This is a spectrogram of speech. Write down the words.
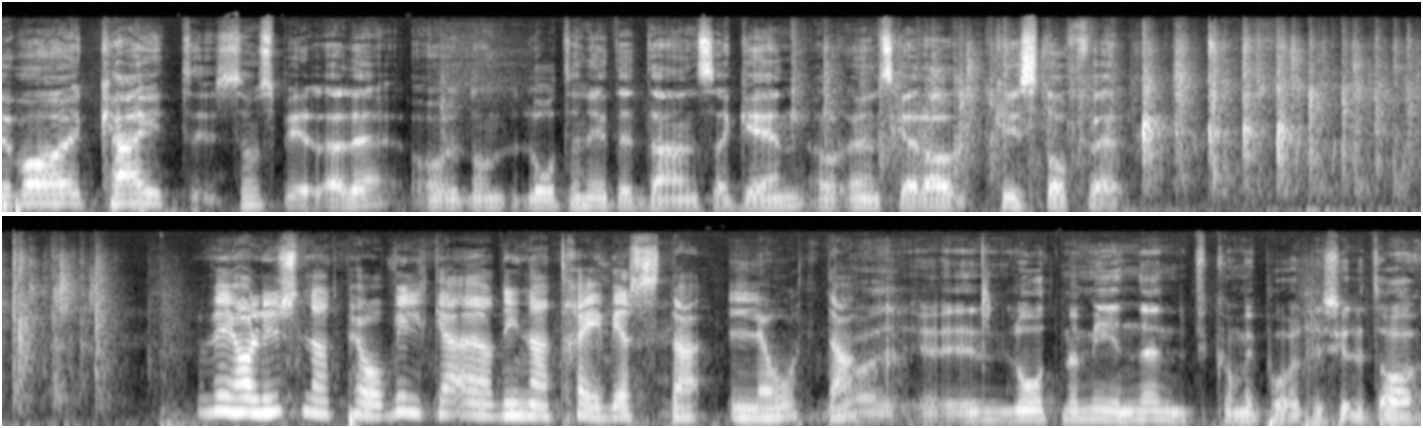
Det var Kite som spelade och de, låten heter Dance Again och önskad av Kristoffer. Vi har lyssnat på vilka är dina tre bästa låtar? Ja, en låt med minnen kom vi på att vi skulle ta.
